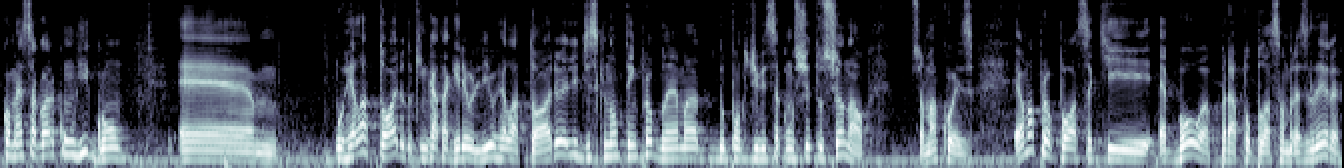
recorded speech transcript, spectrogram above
Começa agora com o Rigon. É... O relatório do Kim Kataguiri, eu li o relatório, ele disse que não tem problema do ponto de vista constitucional. Isso é uma coisa. É uma proposta que é boa para a população brasileira?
